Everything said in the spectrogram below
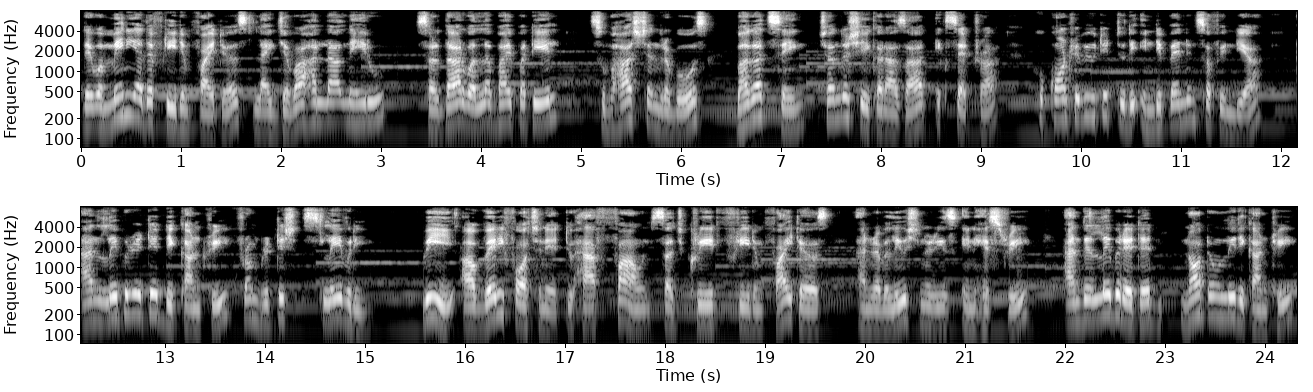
There were many other freedom fighters like Jawaharlal Nehru, Sardar Vallabhbhai Patel, Subhash Chandra Bose, Bhagat Singh, Chandrasekhar Azad, etc., who contributed to the independence of India and liberated the country from British slavery. We are very fortunate to have found such great freedom fighters and revolutionaries in history and they liberated not only the country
